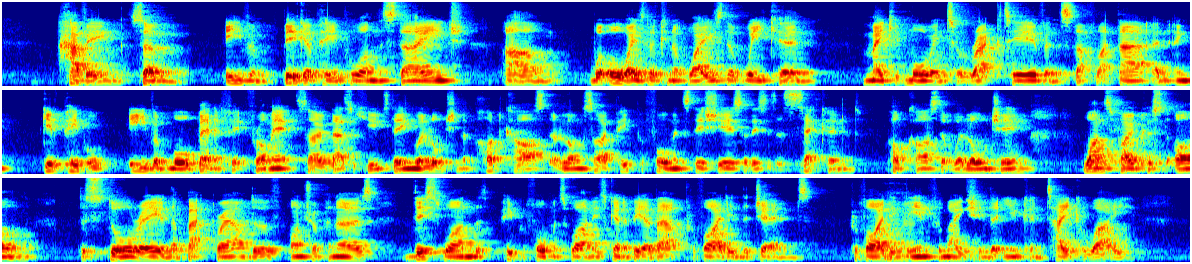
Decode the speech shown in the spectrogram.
having some even bigger people on the stage. Um, we're always looking at ways that we can make it more interactive and stuff like that, and, and give people even more benefit from it. So that's a huge thing. We're launching a podcast alongside Peak Performance this year. So this is a second podcast that we're launching. One's focused on the story and the background of entrepreneurs. This one, the Peak Performance one, is going to be about providing the gems, providing the information that you can take away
